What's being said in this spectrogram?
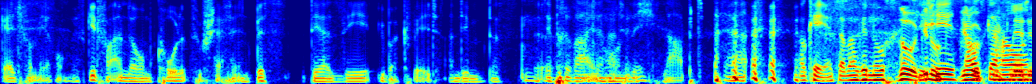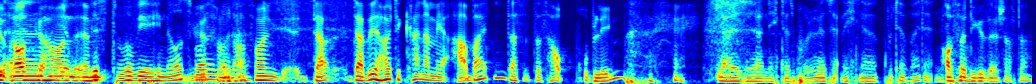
Geldvermehrung. Es geht vor allem darum, Kohle zu scheffeln, bis der See überquillt, an dem das äh, Der Private Einhorn natürlich. sich labt. Ja. Okay, jetzt aber genug So, Klischees genug, rausgehauen. Klischees rausgehauen. Äh, ihr Ähm, wisst, wo wir hinaus wollen? wir raus wollen. Da, da will heute keiner mehr arbeiten. Das ist das Hauptproblem. Ja, das ist ja nicht das Problem. Das ist ja eigentlich eine gute Weiterentwicklung. Außer die Gesellschafter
